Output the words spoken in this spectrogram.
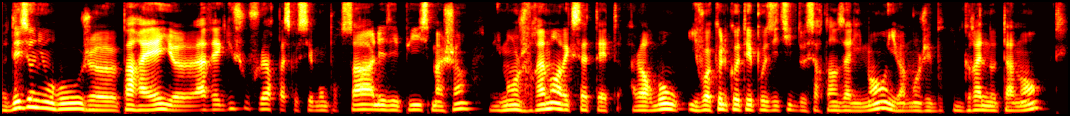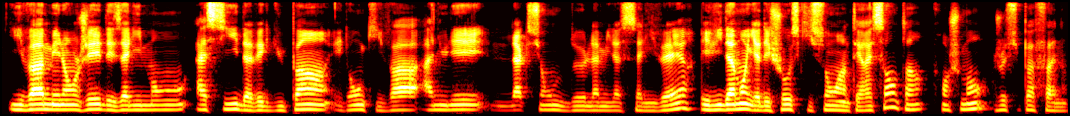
Euh, des oignons rouges, euh, pareil, euh, avec du chou-fleur parce que c'est bon pour ça, les épices, machin. Il mange vraiment avec sa tête. Alors bon, il voit que le côté positif de certains aliments, il va manger beaucoup de graines notamment. Il va mélanger des aliments acides avec du pain et donc il va annuler l'action de l'amylase salivaire. Évidemment, il y a des choses qui sont intéressantes, hein. franchement, je suis pas fan.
